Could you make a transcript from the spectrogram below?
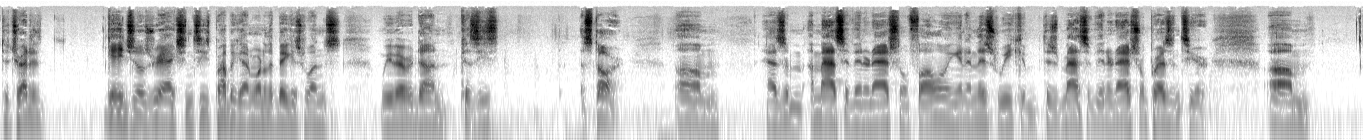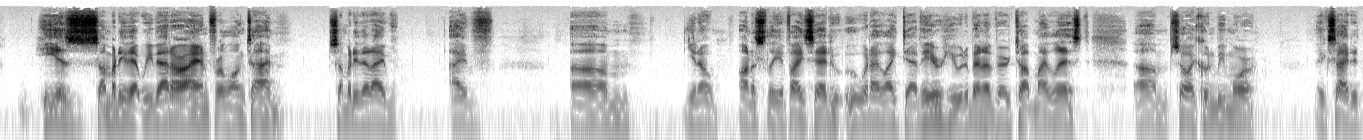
to try to gauge those reactions. He's probably gotten one of the biggest ones we've ever done because he's a star. Um, has a, a massive international following, and in this week, there's massive international presence here. Um, he is somebody that we've had our eye on for a long time. Somebody that I've, I've, um, you know, honestly, if I said who, who would I like to have here, he would have been at the very top of my list. Um, so I couldn't be more excited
